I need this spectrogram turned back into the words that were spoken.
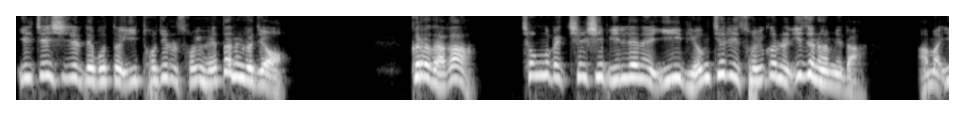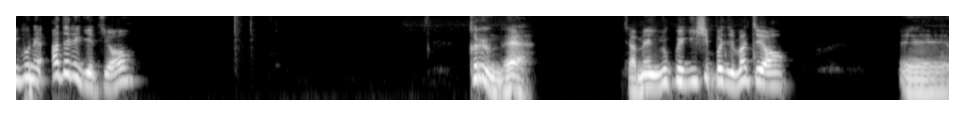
일제시절 때부터 이 토지를 소유했다는 거죠. 그러다가 1971년에 이병철이 소유권을 이전합니다. 아마 이분의 아들이겠죠. 그런데 자, 맨 620번째 맞죠? 에,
